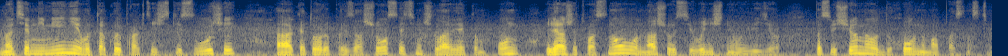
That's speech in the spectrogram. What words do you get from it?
Но, тем не менее, вот такой практический случай, э, который произошел с этим человеком, он ляжет в основу нашего сегодняшнего видео, посвященного духовным опасностям.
